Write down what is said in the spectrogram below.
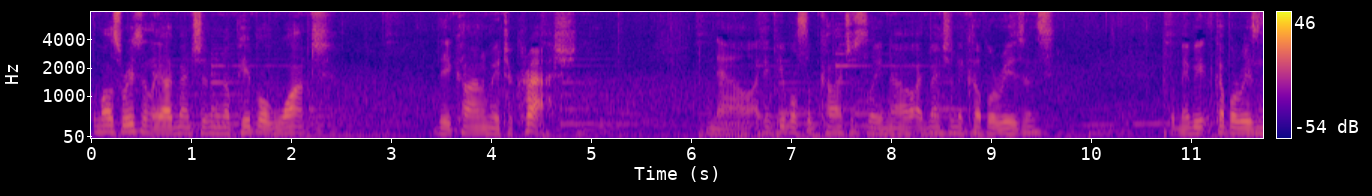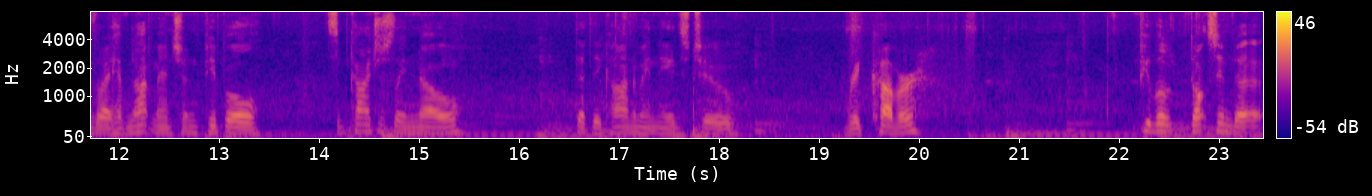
the most recently I mentioned, you know, people want the economy to crash. Now, I think people subconsciously know. I've mentioned a couple reasons, but maybe a couple reasons that I have not mentioned. People subconsciously know that the economy needs to recover people don't seem to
